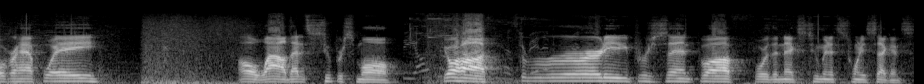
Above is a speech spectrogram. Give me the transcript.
Over halfway. Oh wow, that is super small. Yorha, 30% buff for the next 2 minutes 20 seconds.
